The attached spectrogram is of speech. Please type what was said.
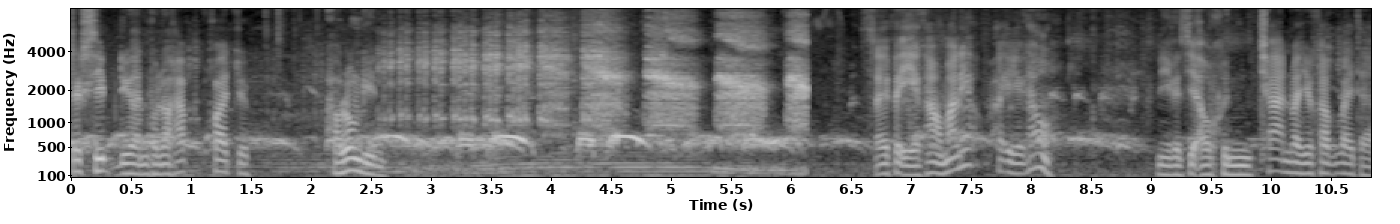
จักสิบเดือนพอแล้วครับ ค่อยจะเอาลงดิน ส่พระเอกเข้ามาแล้วพระเอกเข้านี่ก็จะเอาขึ้นชานไว้อยู่ครับไว้จะ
